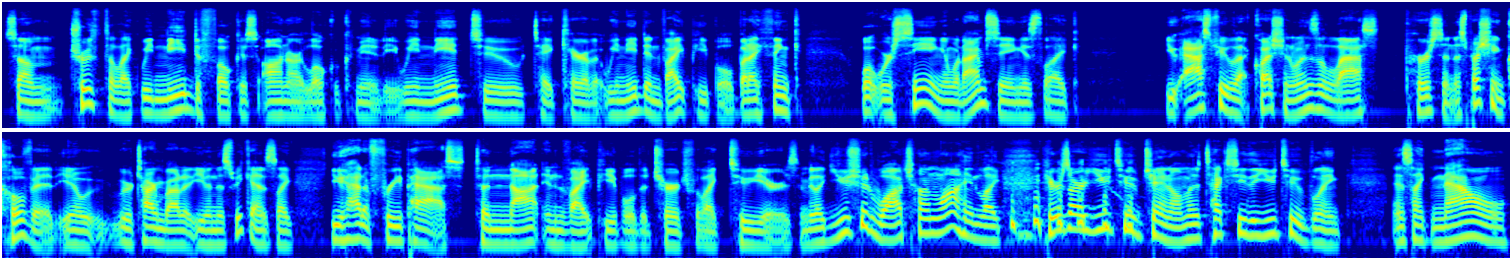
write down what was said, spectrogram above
some truth to like we need to focus on our local community. We need to take care of it. We need to invite people. But I think what we're seeing and what I'm seeing is like you ask people that question when's the last person especially in covid you know we were talking about it even this weekend. It's like you had a free pass to not invite people to church for like two years and be like you should watch online. Like here's our youtube channel. I'm going to text you the youtube link. And it's like now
